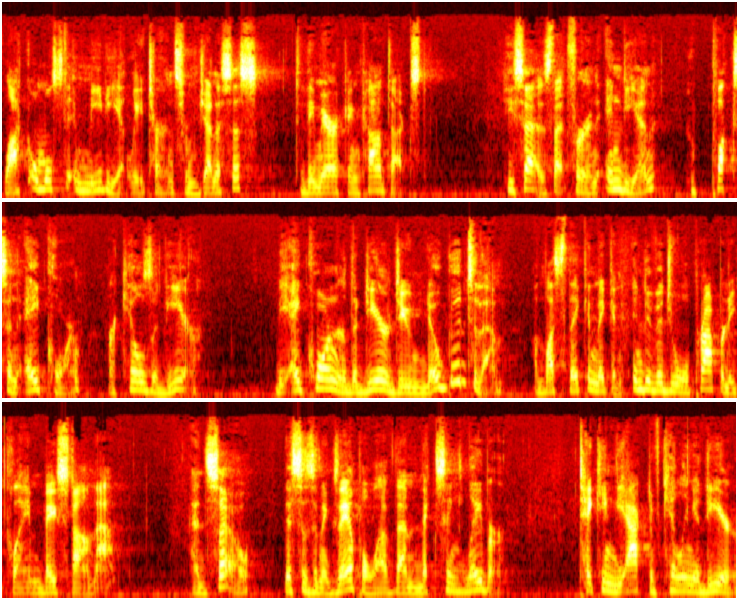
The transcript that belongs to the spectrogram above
Locke almost immediately turns from Genesis to the American context. He says that for an Indian who plucks an acorn or kills a deer, the acorn or the deer do no good to them unless they can make an individual property claim based on that. And so, this is an example of them mixing labor, taking the act of killing a deer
